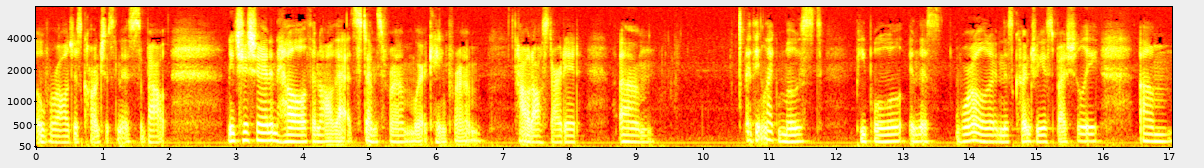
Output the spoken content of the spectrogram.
overall just consciousness about nutrition and health and all that stems from where it came from, how it all started. Um, I think, like most people in this world, in this country especially, um,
